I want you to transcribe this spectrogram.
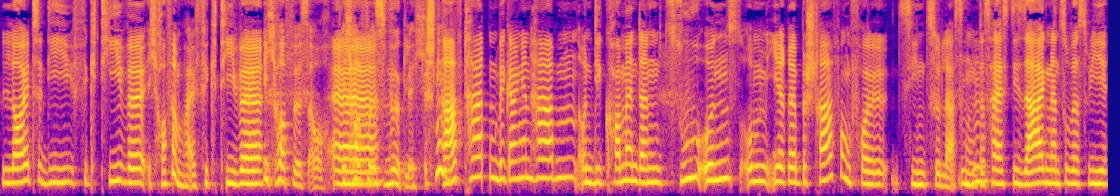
Leute, die fiktive, ich hoffe mal fiktive, schlimme. Ich hoffe es auch. Äh, ich hoffe es wirklich. Straftaten begangen haben und die kommen dann zu uns, um ihre Bestrafung vollziehen zu lassen. Mhm. Das heißt, die sagen dann sowas wie,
